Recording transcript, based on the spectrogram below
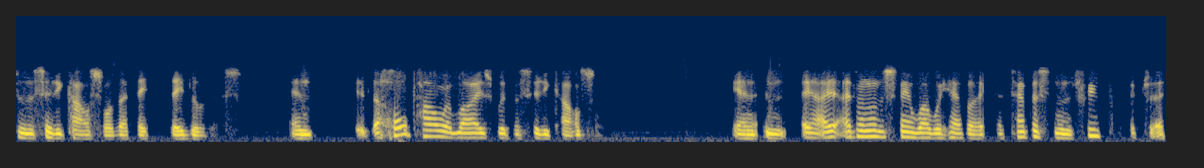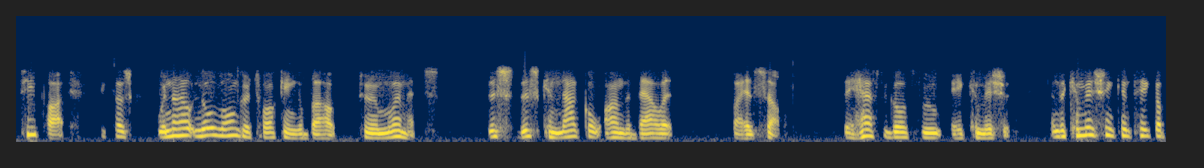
to the city council that they, they do this. And the whole power lies with the city council. And, and I, I don't understand why we have a, a tempest in a, tree, a teapot because we're now no longer talking about term limits. This, this cannot go on the ballot by itself. They have to go through a commission. And the commission can take up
